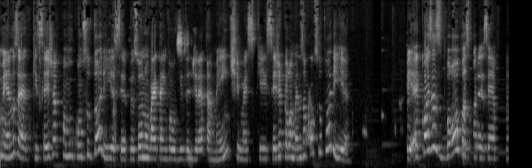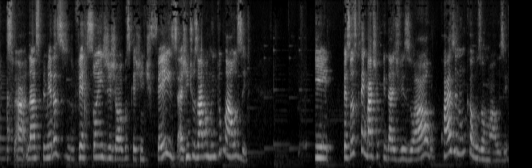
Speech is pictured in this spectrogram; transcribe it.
Menos é que seja como consultoria, se a pessoa não vai estar envolvida diretamente, mas que seja pelo menos uma consultoria. É coisas bobas, por exemplo, as- nas primeiras versões de jogos que a gente fez, a gente usava muito mouse. E pessoas que têm baixa acuidade visual quase nunca usam mouse.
